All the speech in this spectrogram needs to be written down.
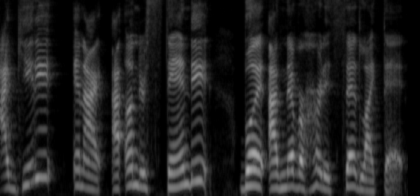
I get it and I I understand it, but I've never heard it said like that.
